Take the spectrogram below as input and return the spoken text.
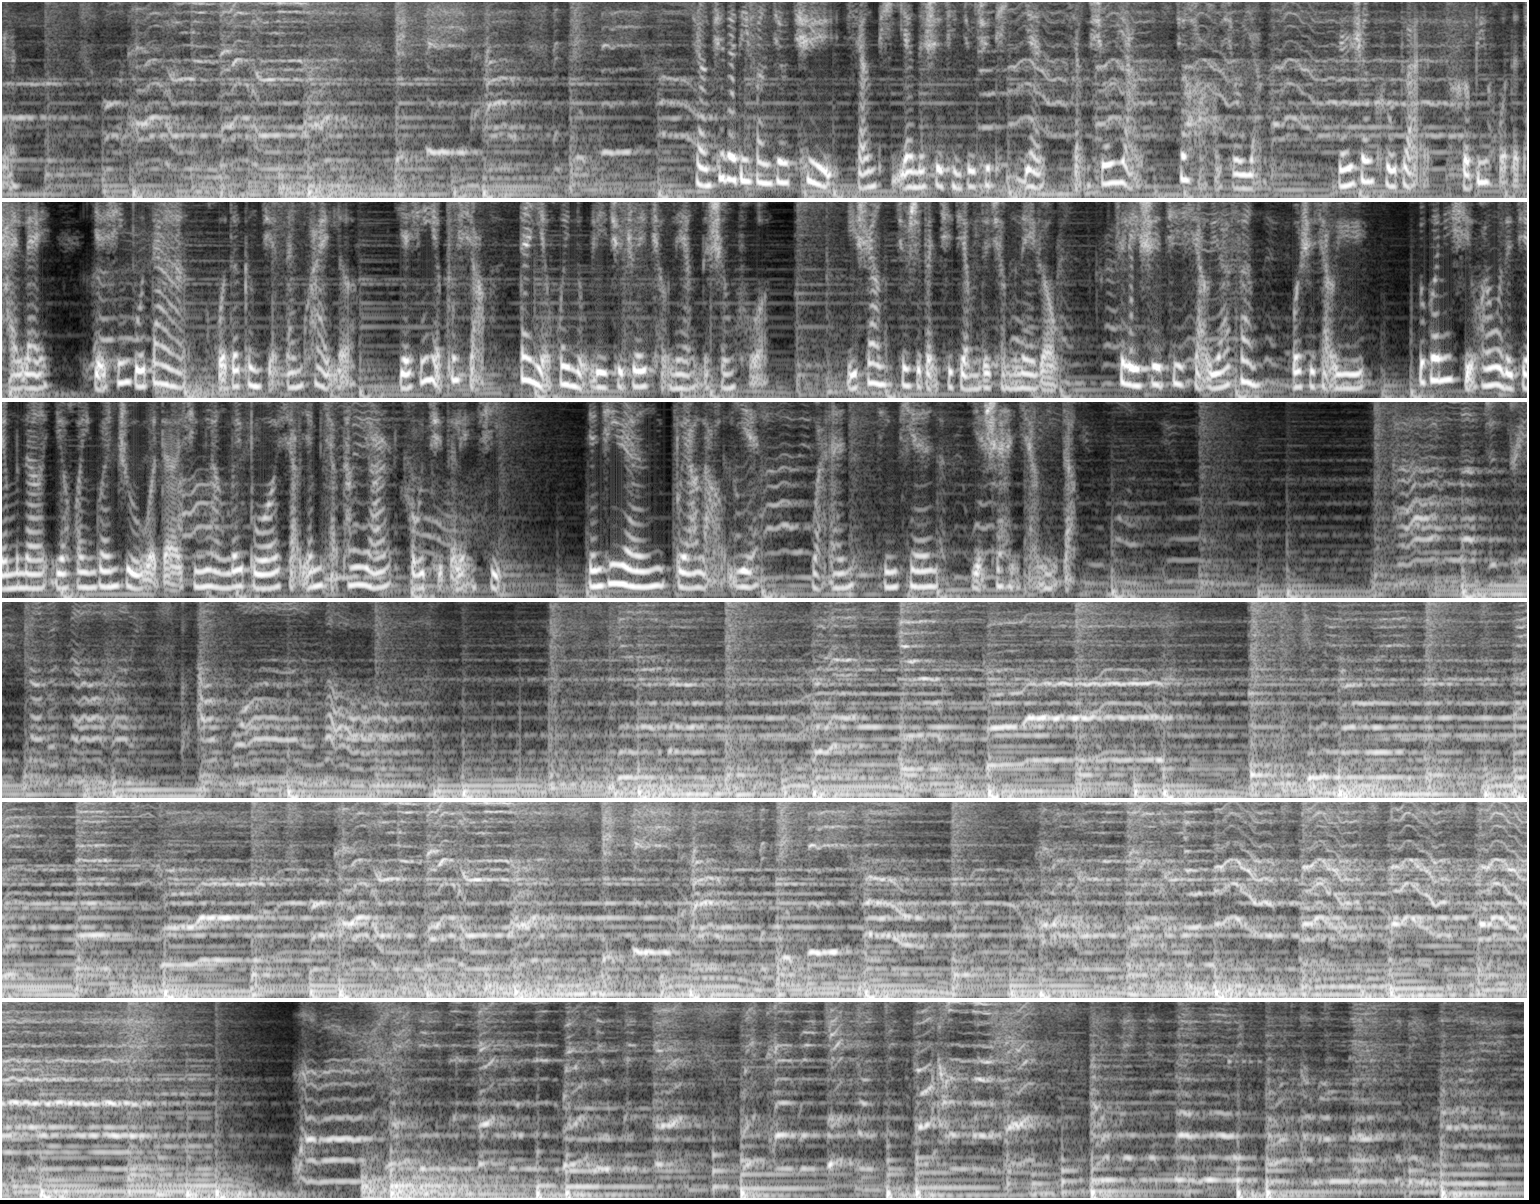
想去的地方就去，想体验的事情就去体验，想修养就好好修养。人生苦短，何必活得太累？野心不大，活得更简单快乐；野心也不小。但也会努力去追求那样的生活。以上就是本期节目的全部内容。这里是季小鱼 FM，我是小鱼。如果你喜欢我的节目呢，也欢迎关注我的新浪微博“小烟小汤圆儿”和我取得联系。年轻人不要老熬夜，晚安。今天也是很想你的。meant to be my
